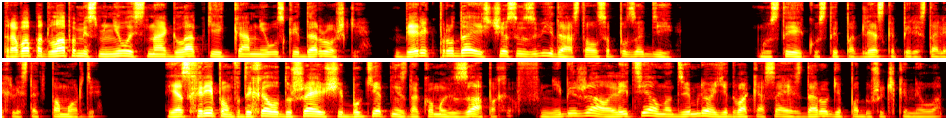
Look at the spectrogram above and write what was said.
Трава под лапами сменилась на гладкие камни узкой дорожки. Берег пруда исчез из вида, остался позади. Густые кусты подлеска перестали хлестать по морде. Я с хрипом вдыхал удушающий букет незнакомых запахов. Не бежал, летел над землей, едва касаясь дороги подушечками лап.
